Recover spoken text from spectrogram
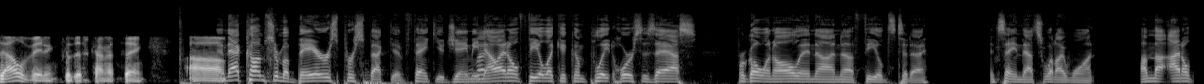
salivating for this kind of thing. Um, and that comes from a Bears perspective. Thank you, Jamie. Well- Now I don't feel like a complete horse's ass for going all in on uh, Fields today and saying that's what I want. I'm not. I don't.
